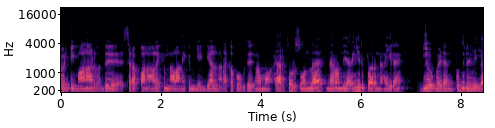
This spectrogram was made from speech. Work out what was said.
டுவெண்ட்டி மாநாடு வந்து சிறப்பாக நாளைக்கும் நாளானைக்கும் இங்கே இந்தியாவில் நடக்க போகுது. ஆமா ஏர்ஃபோர்ஸ் ஒன்ல இந்நேரம் வந்து இறங்கி இருப்பாருன்னு நினைக்கிறேன் ஜோ பைடன் புதுடெல்லியில.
